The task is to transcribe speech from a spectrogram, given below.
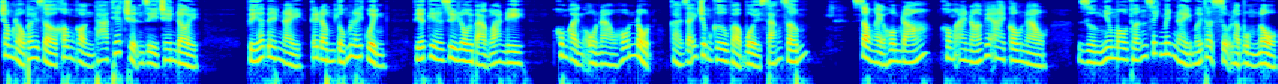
Trong đầu bây giờ không còn tha thiết chuyện gì trên đời. Phía bên này, Cái đông túm lấy Quỳnh. Phía kia Duy lôi bà ngoan đi. Khung cảnh ồn ào hỗn độn Cả dãy chung cư vào buổi sáng sớm. Sau ngày hôm đó, Không ai nói với ai câu nào, Dường như mâu thuẫn xích mích này mới thật sự là bùng nổ.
